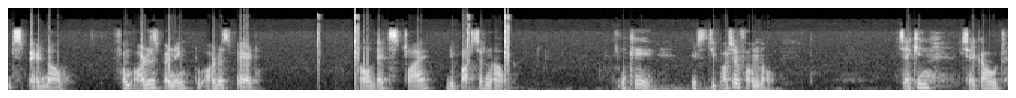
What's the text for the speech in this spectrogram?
it's paid now. From orders pending to orders paid now let's try departure now. Okay it's departure form now. Check in check out.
